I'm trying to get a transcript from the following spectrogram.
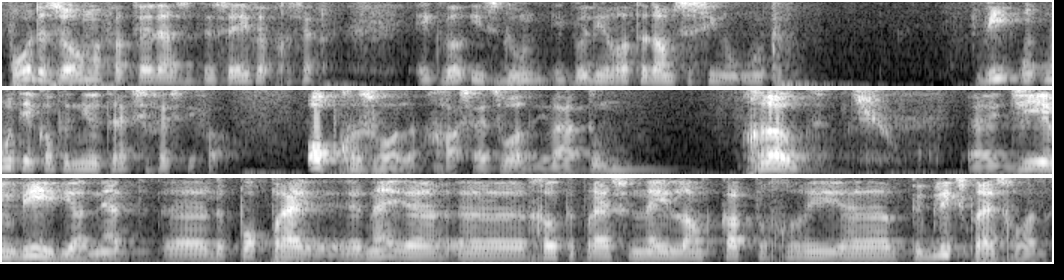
voor de zomer van 2007 heb gezegd. Ik wil iets doen. Ik wil die Rotterdamse scene ontmoeten. Wie ontmoet ik op het Nieuwe Traction Festival? Opgezwollen. Gast uit Zwolle. Die waren toen groot. Eh, GMB, die had net eh, de popprijs... eh, nee, grote prijs van Nederland categorie publieksprijs gewonnen.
